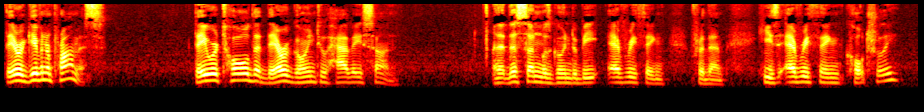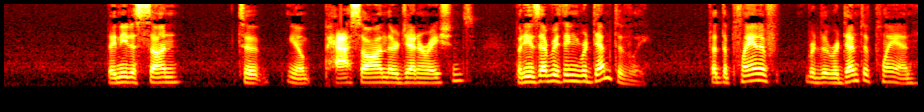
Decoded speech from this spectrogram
they were given a promise. They were told that they were going to have a son, and that this son was going to be everything for them. He's everything culturally. They need a son to, you know, pass on their generations, but he is everything redemptively. That the plan of the redemptive plan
